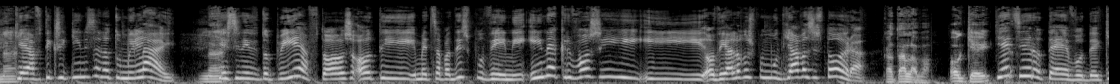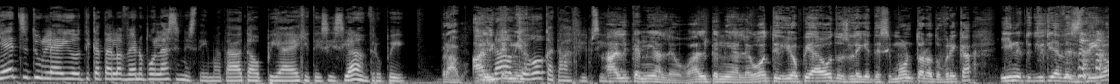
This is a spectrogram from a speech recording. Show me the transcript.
Ναι. και αυτή ξεκίνησε να του μιλάει. Ναι. Και συνειδητοποιεί αυτός ότι με τις απαντήσεις που δίνει είναι ακριβώς ο διάλογος που μου διάβασες τώρα; Κατάλαβα. Οκ. Και έτσι ερωτεύονται και έτσι του λέει ότι καταλαβαίνω πολλά συναισθήματα τα οποία έχετε εσείς οι άνθρωποι. Μπράβο. Άλλη Περνάω κι ταινία. εγώ κατάθλιψη. Άλλη ταινία λέω. Άλλη ταινία λέω. ότι- Η οποία όντως λέγεται Σιμόν, τώρα το βρήκα. Είναι του 2002.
